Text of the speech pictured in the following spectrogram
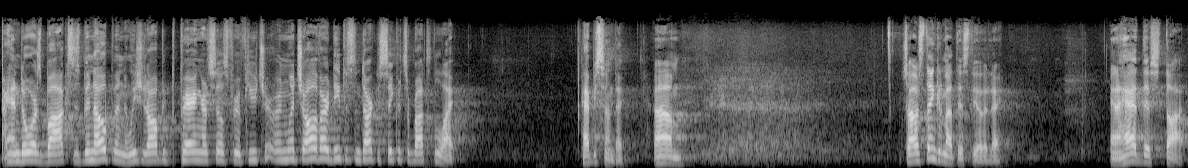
Pandora's box has been opened, and we should all be preparing ourselves for a future in which all of our deepest and darkest secrets are brought to the light. Happy Sunday. Um, so I was thinking about this the other day, and I had this thought,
